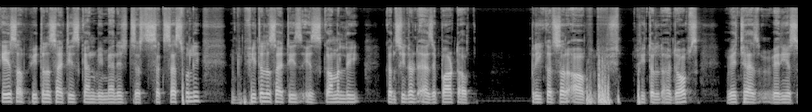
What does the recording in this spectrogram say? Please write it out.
case of fetal ascites can be managed successfully. Fetal ascites is commonly considered as a part of precursor of fetal hydrops which has various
